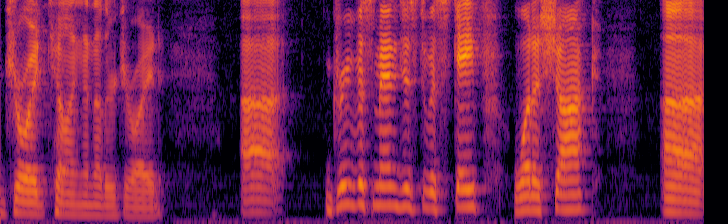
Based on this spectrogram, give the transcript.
droid killing another droid. Uh, Grievous manages to escape. What a shock! Uh,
